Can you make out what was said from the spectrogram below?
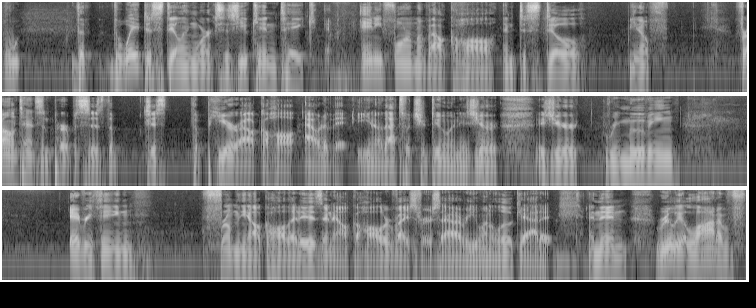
w- the the way distilling works is you can take any form of alcohol and distill, you know, f- for all intents and purposes, the just the pure alcohol out of it. You know, that's what you're doing is you're is you're removing everything from the alcohol that is in alcohol or vice versa however you want to look at it and then really a lot of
